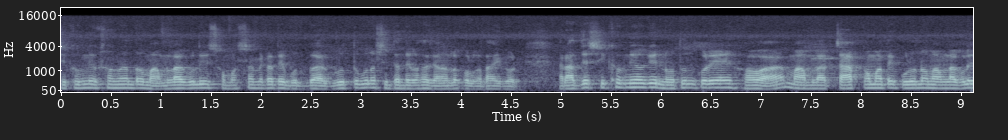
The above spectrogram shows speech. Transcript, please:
শিক্ষক নিয়োগ সংক্রান্ত মামলাগুলির সমস্যা মেটাতে বুধবার গুরুত্বপূর্ণ সিদ্ধান্তের কথা জানালো কলকাতা হাইকোর্ট। রাজ্যের শিক্ষক নিয়োগে নতুন করে হওয়া মামলার চাপ কমাতে পুরনো মামলাগুলি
